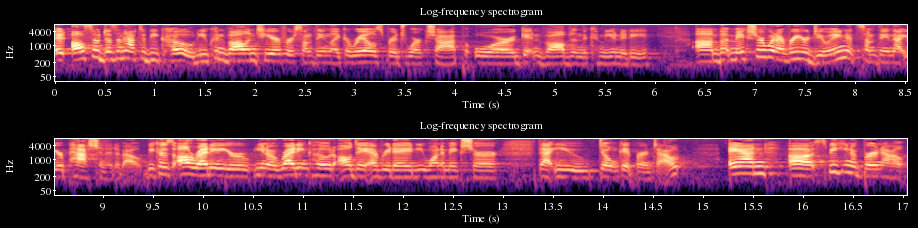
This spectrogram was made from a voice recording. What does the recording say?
it also doesn't have to be code. You can volunteer for something like a Rails Bridge workshop or get involved in the community. Um, but make sure whatever you're doing, it's something that you're passionate about because already you're you know, writing code all day, every day, and you want to make sure that you don't get burnt out. And uh, speaking of burnout,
